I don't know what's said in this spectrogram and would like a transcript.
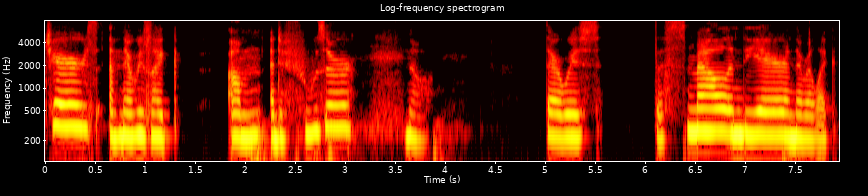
chairs and there was like um a diffuser. No. There was the smell in the air and there were like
